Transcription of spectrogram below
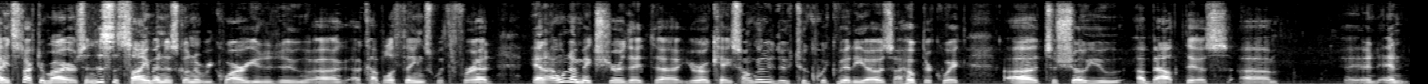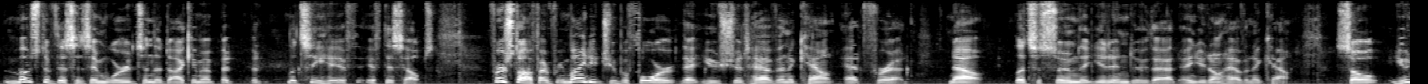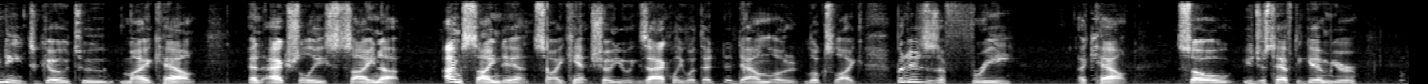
Hi, it's Dr. Myers, and this assignment is going to require you to do uh, a couple of things with Fred, and I want to make sure that uh, you're okay. So I'm going to do two quick videos, I hope they're quick, uh, to show you about this. Um, and, and, most of this is in words in the document, but, but let's see if, if this helps. First off, I've reminded you before that you should have an account at Fred. Now, let's assume that you didn't do that and you don't have an account. So you need to go to my account and actually sign up. I'm signed in, so I can't show you exactly what that download looks like, but it is a free account. So you just have to give them your,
